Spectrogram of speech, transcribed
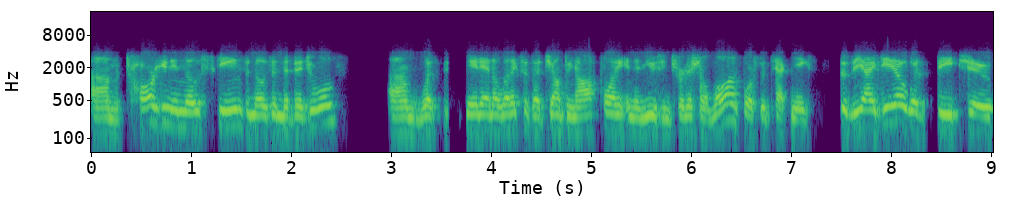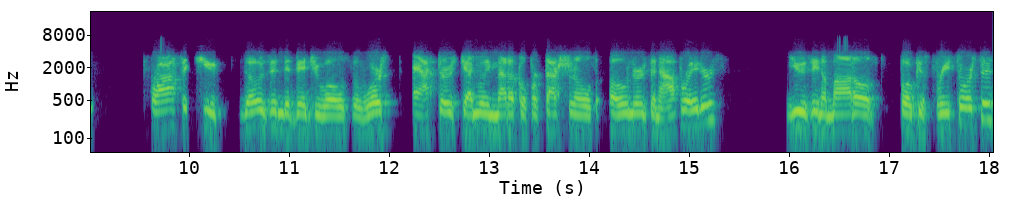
um, targeting those schemes and those individuals um, with data analytics as a jumping off point and then using traditional law enforcement techniques. So the idea would be to prosecute those individuals, the worst actors, generally medical professionals, owners, and operators, using a model of focused resources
